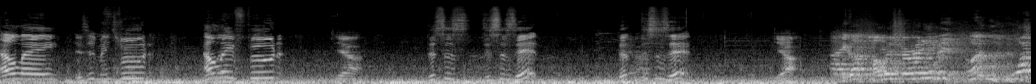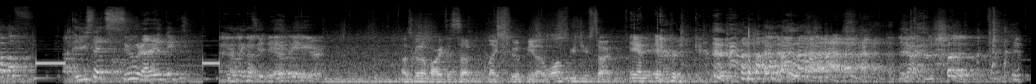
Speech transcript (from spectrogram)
LA Is it mainstream? food, LA food. Yeah. This is this is it. Th- Yeah. This is it. Yeah. It got published already? Wait, what? What the f? You said soon. I didn't think it's like today. Later. I was gonna mark this up like to be like Wong Future Star and Eric. Yeah, you should.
